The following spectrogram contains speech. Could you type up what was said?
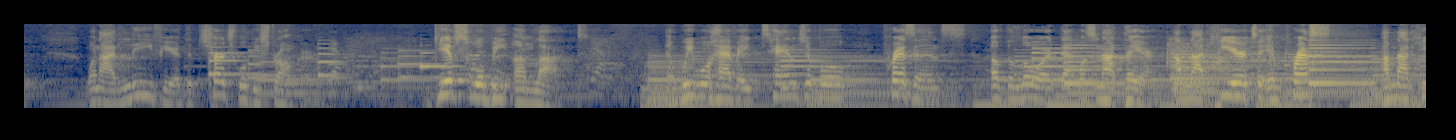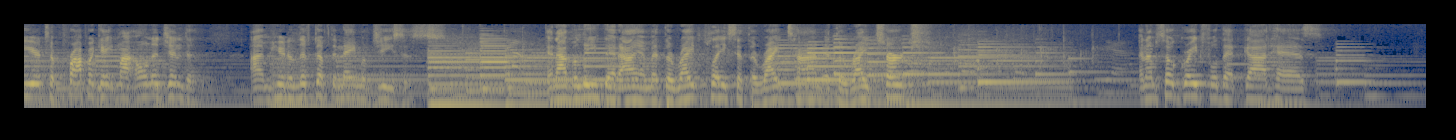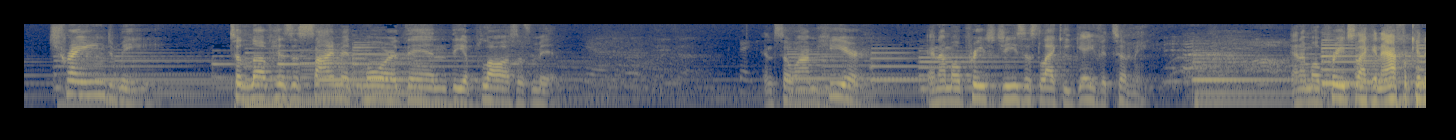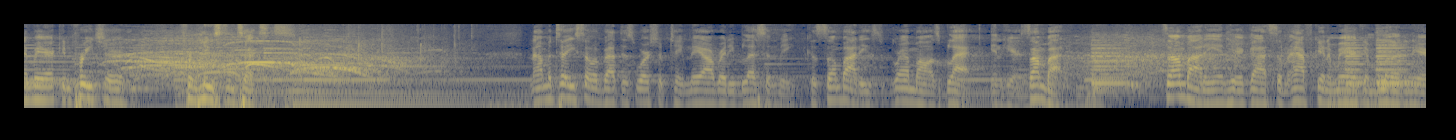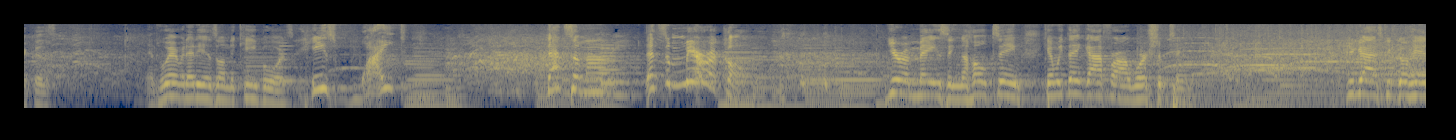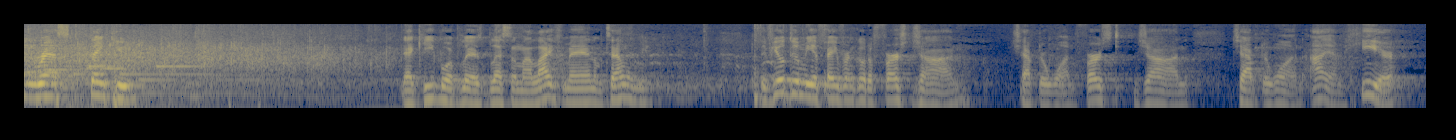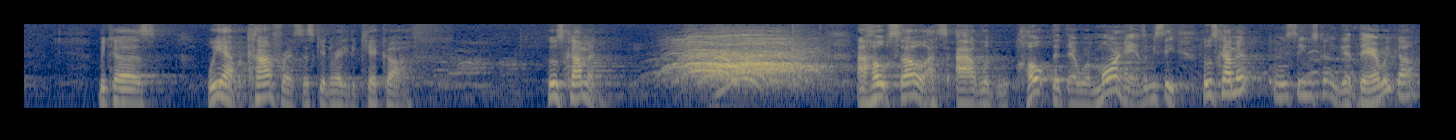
when I leave here, the church will be stronger, gifts will be unlocked, and we will have a tangible presence of the Lord that was not there. I'm not here to impress, I'm not here to propagate my own agenda. I'm here to lift up the name of Jesus. And I believe that I am at the right place at the right time at the right church. And I'm so grateful that God has trained me to love his assignment more than the applause of men. And so I'm here and I'm going to preach Jesus like he gave it to me. And I'm going to preach like an African American preacher from Houston, Texas. Now I'm gonna tell you something about this worship team. They already blessing me because somebody's grandma's black in here. Somebody, somebody in here got some African American blood in here because, and whoever that is on the keyboards, he's white. That's a that's a miracle. You're amazing. The whole team. Can we thank God for our worship team? You guys can go ahead and rest. Thank you. That keyboard player is blessing my life, man. I'm telling you. If you'll do me a favor and go to 1 John chapter 1. 1 John chapter 1. I am here because we have a conference that's getting ready to kick off. Who's coming? I hope so. I, I, would hope that there were more hands. Let me see. Who's coming? Let me see who's coming. Good. There we go.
